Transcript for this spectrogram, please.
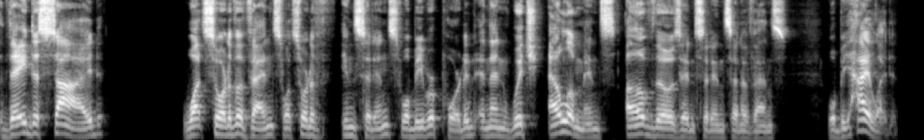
They decide what sort of events, what sort of incidents will be reported, and then which elements of those incidents and events will be highlighted.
